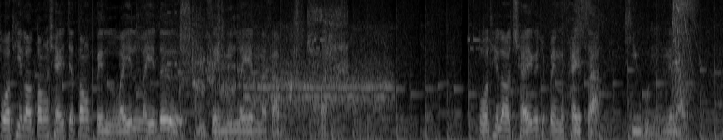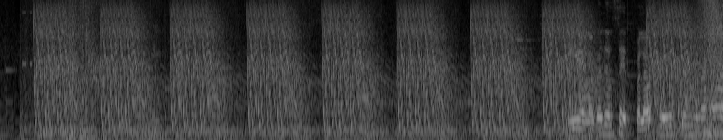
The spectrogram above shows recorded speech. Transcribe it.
ตัวที่เราต้องใช้จะต้องเป็น Light Rider หรือ Semi Lane นะครับมา ตัวที่เราใช้ก็จะเป็นไคสะคิวหุ่นนี่แหละนี่เราก็จะเสร็จไปแล้วเควสหนึงนะฮะ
